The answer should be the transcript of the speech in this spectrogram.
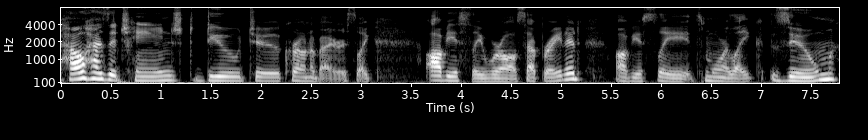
How has it changed due to coronavirus? Like, obviously, we're all separated. Obviously, it's more like Zoom,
